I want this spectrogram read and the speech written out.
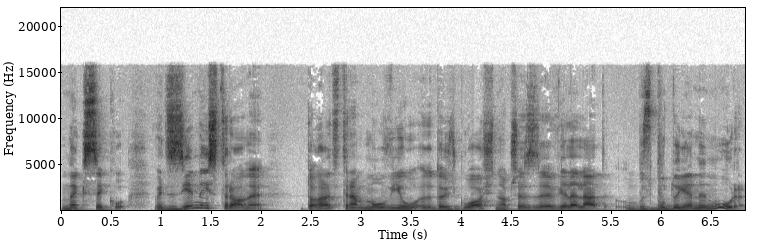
Meksyku. Więc z jednej strony Donald Trump mówił dość głośno przez wiele lat, zbudujemy mur,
